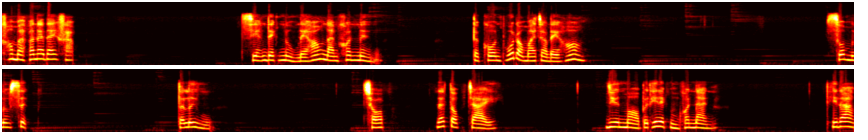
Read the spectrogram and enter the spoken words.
เข้ามาพักได้ครับ เสียงเด็กหนุ่มในห้องนั้นคนหนึ่ง ตะโกนพูดออกมาจากในห้อง ส้มรู้สึก ตะลึง ชอบ และตกใจ ยืนมองไปที่เด็กหนุ่มคนนั้น ที่ร่าง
